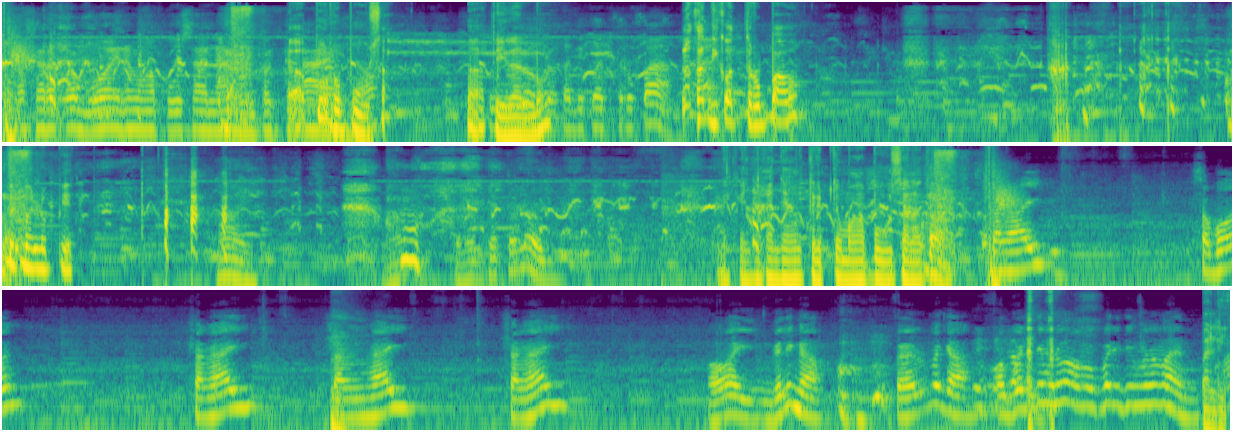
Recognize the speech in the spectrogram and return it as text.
Masarap ang buhay ng mga pusa namin Ah, pagkakain. puro pusa. Ah, tingnan mo. Nakadikwatro pa. Nakadikotro pa oh. Malupit. Hoy. Tulog ka tulog. May kanya-kanyang trip tong mga pusa na to ah. Shanghai? Sabon? Shanghai? Shanghai? Shanghai? Okay, ang galing ah. Perfect ah. Magbalitin mo naman, magbalitin mo naman. Balik,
